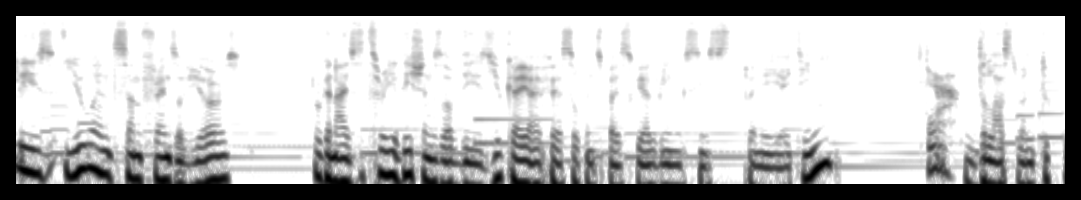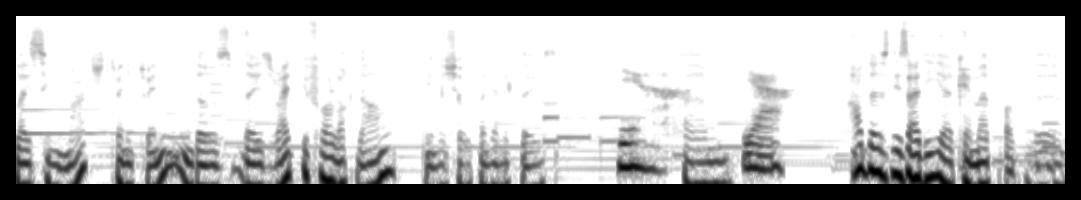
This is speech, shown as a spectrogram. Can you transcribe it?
Liz, you and some friends of yours organized three editions of these UK IFS Open Space Gathering since 2018. Yeah. The last one took place in March 2020, in those days right before lockdown, the initial pandemic days. Yeah. Um, yeah. How does this idea came up of the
